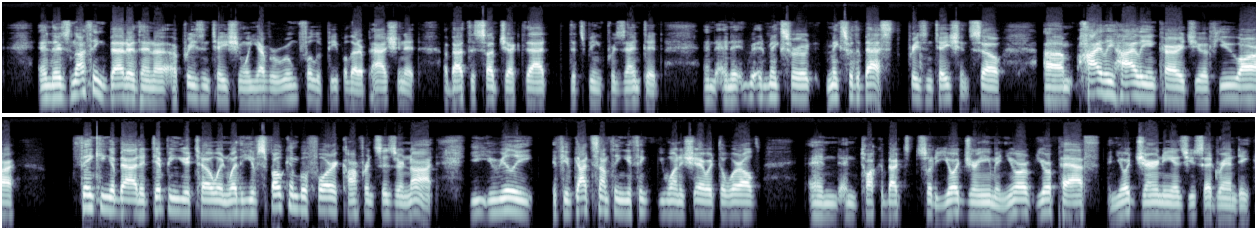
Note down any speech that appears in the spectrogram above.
And there's nothing better than a, a presentation when you have a room full of people that are passionate about the subject that that's being presented, and and it, it makes for makes for the best presentation. So, um, highly highly encourage you if you are thinking about it, dipping your toe in, whether you've spoken before at conferences or not. You, you really, if you've got something you think you want to share with the world, and and talk about sort of your dream and your your path and your journey, as you said, Randy.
